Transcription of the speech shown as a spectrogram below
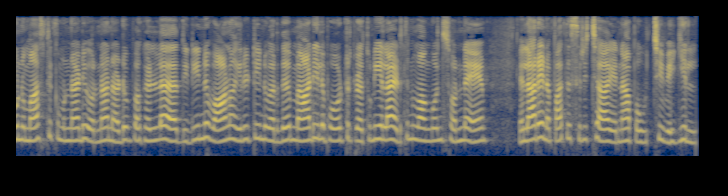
மூணு மாதத்துக்கு முன்னாடி ஒரு நாள் நடுப்பகலில் திடீர்னு வானம் இருட்டின்னு வருது மாடியில் போட்டிருக்கிற துணியெல்லாம் எடுத்துன்னு வாங்கன்னு சொன்னேன். எல்லாரும் என்னை பார்த்து சிரிச்சா என்ன அப்போ உச்சி வெயில்?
